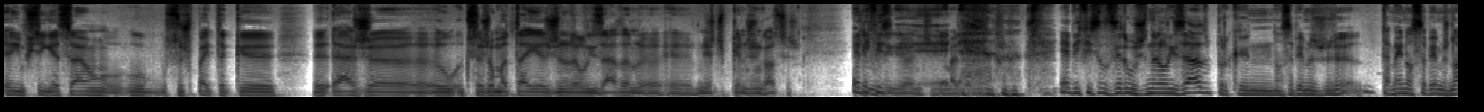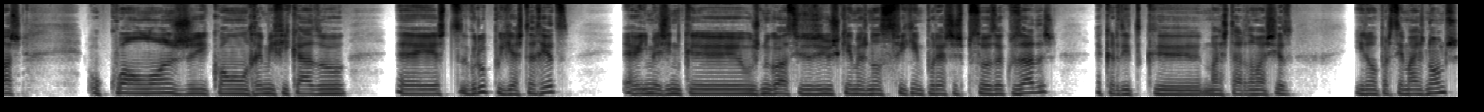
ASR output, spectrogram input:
A investigação suspeita que eh, haja eh, que seja uma teia generalizada eh, nestes pequenos negócios. É difícil, é, é difícil dizer o generalizado porque não sabemos, também não sabemos nós o quão longe e quão ramificado este grupo e esta rede. Imagino que os negócios e os esquemas não se fiquem por estas pessoas acusadas, acredito que mais tarde ou mais cedo irão aparecer mais nomes.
